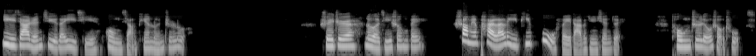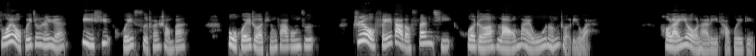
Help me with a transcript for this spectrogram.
一家人聚在一起，共享天伦之乐。谁知乐极生悲，上面派来了一批不肥大的军宣队，通知留守处所有回京人员必须回四川上班。不回者停发工资，只有肥大到三期或者老迈无能者例外。后来又来了一条规定，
